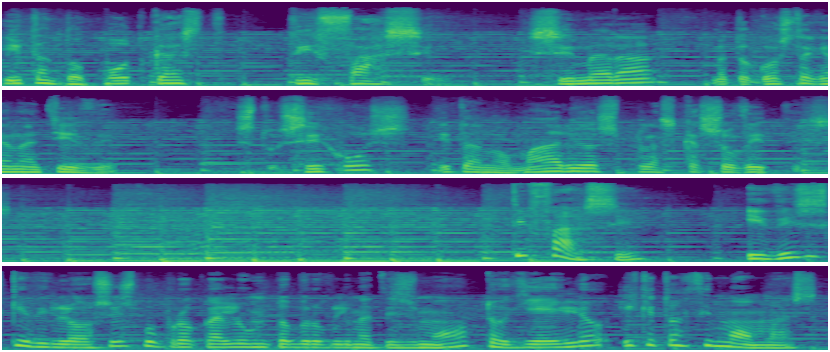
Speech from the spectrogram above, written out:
Ήταν το podcast «Τι φάση» σήμερα με τον Κώστα Γιανακίδη. Στους ήχους ήταν ο Μάριος Πλασκασοβίτης. Τι φάση, ειδήσεις και δηλώσεις που προκαλούν τον προβληματισμό, το γέλιο ή και τον θυμό μας –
